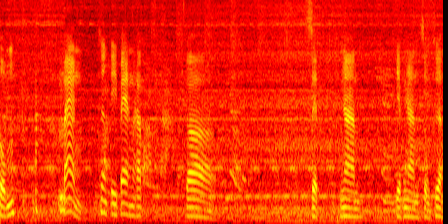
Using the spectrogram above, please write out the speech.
สมแป้ง เครื่องตีแป้งนะครับ ก็เสร็จงานเก็บงานส่งเครื่อง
